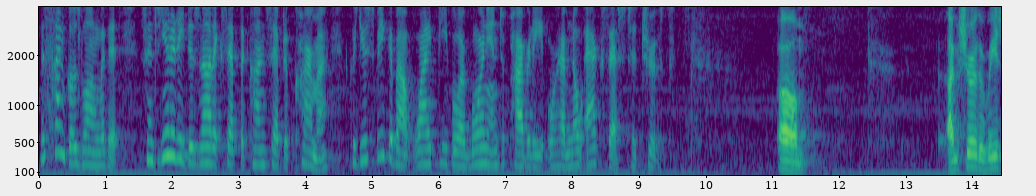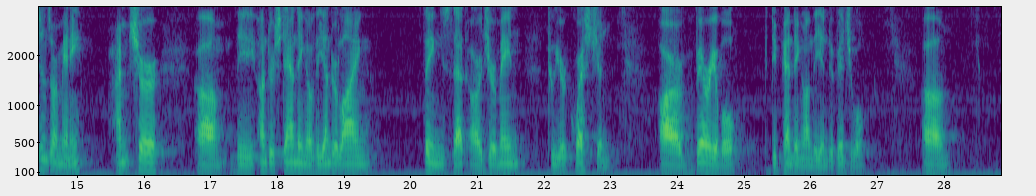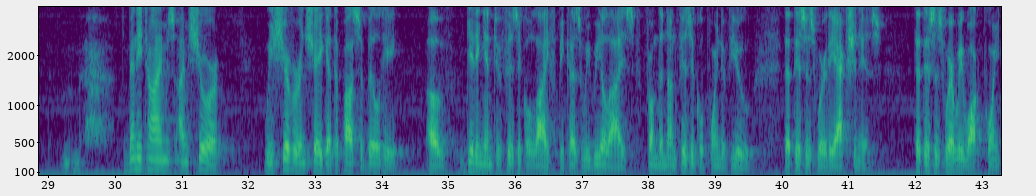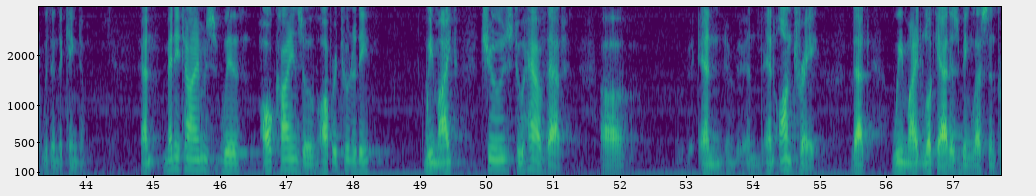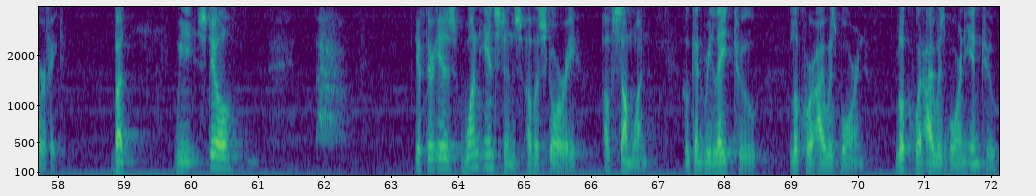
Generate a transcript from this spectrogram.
This kind of goes along with it. Since unity does not accept the concept of karma, could you speak about why people are born into poverty or have no access to truth? Um, I'm sure the reasons are many. I'm sure um, the understanding of the underlying things that are germane to your question are variable depending on the individual. Um, many times, I'm sure, we shiver and shake at the possibility of getting into physical life because we realize from the non physical point of view that this is where the action is, that this is where we walk point within the kingdom. And many times, with all kinds of opportunity, we might choose to have that uh, an, an, an entree that we might look at as being less than perfect. But we still if there is one instance of a story of someone who can relate to, look where I was born, look what I was born into,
